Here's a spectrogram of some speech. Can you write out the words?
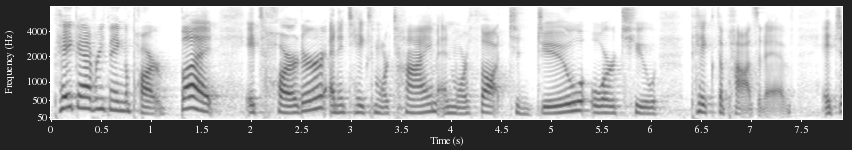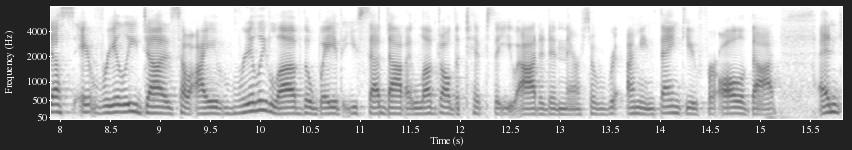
pick everything apart. But it's harder and it takes more time and more thought to do or to pick the positive. It just, it really does. So I really love the way that you said that. I loved all the tips that you added in there. So, I mean, thank you for all of that. And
